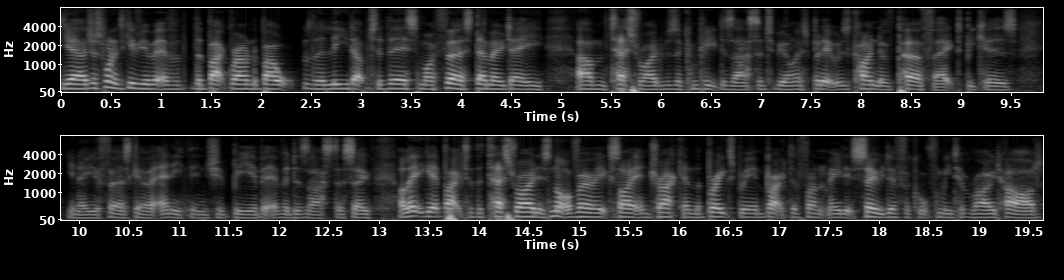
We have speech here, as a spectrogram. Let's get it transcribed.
yeah, I just wanted to give you a bit of the background about the lead up to this. My first demo day um, test ride was a complete disaster, to be honest, but it was kind of perfect because you know your first go at anything should be a bit of a disaster. So I'll let you get back to the test ride. It's not a very exciting track, and the brakes being back to front made it so difficult for me to ride hard.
